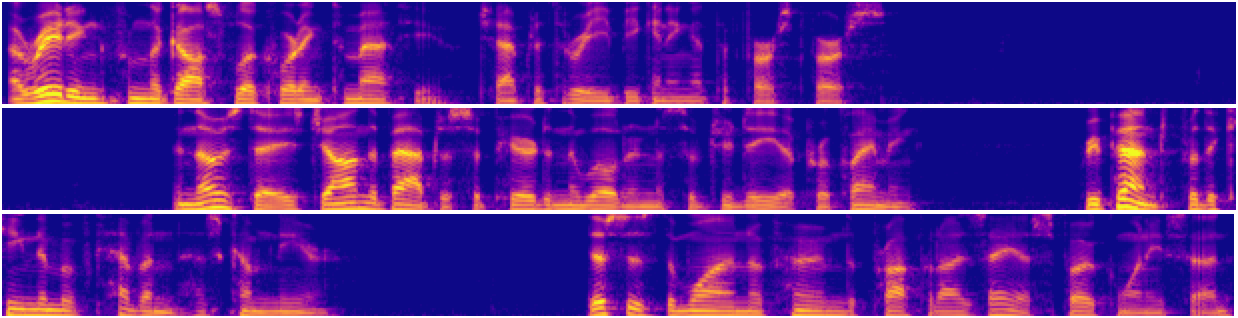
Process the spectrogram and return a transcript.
A reading from the Gospel according to Matthew, chapter 3, beginning at the first verse. In those days, John the Baptist appeared in the wilderness of Judea, proclaiming, Repent, for the kingdom of heaven has come near. This is the one of whom the prophet Isaiah spoke when he said,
